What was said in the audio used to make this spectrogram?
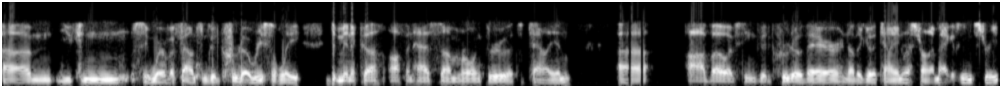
Um, you can see where have I found some good crudo recently. Domenica often has some rolling through. That's Italian. Uh, Avo, I've seen good crudo there. Another good Italian restaurant on Magazine Street.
